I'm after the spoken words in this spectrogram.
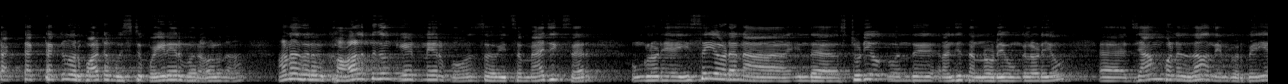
டக் டக் டக்குன்னு ஒரு பாட்டை முடிச்சுட்டு போயிட்டே இருப்பார் அவ்வளோதான் ஆனால் அதை நம்ம காலத்துக்கும் கேட்டுனே இருப்போம். So it's a magic sir உங்களுடைய இசையோட நான் இந்த ஸ்டுடியோக்கு வந்து ரஞ்சித் அண்ணனோடையும் உங்களோடையும் ஜாம் பண்ணது தான் வந்து எனக்கு ஒரு பெரிய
